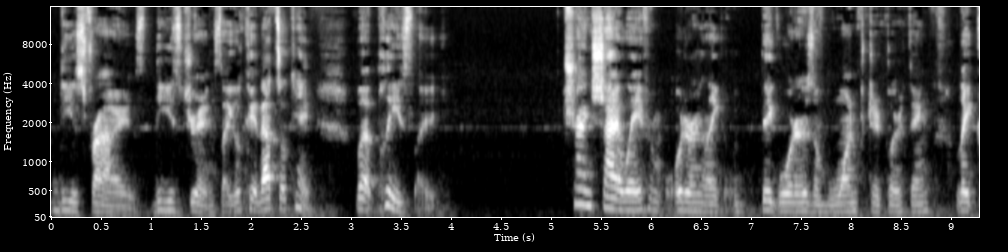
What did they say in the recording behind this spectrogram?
these fries, these drinks. Like okay, that's okay, but please like try and shy away from ordering like big orders of one particular thing. Like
